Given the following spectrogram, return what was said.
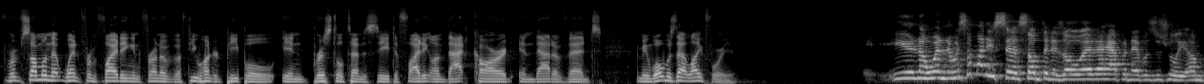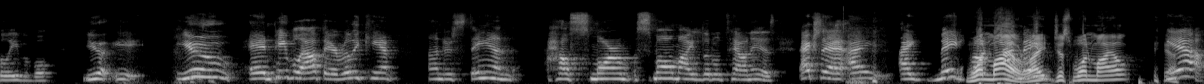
from someone that went from fighting in front of a few hundred people in Bristol, Tennessee, to fighting on that card in that event. I mean, what was that like for you? You know, when when somebody says something is oh that happened, it was just really unbelievable. You you, you and people out there really can't understand how small small my little town is. Actually, I I, I made one mile, made, right? Just one mile. Yeah. yeah.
